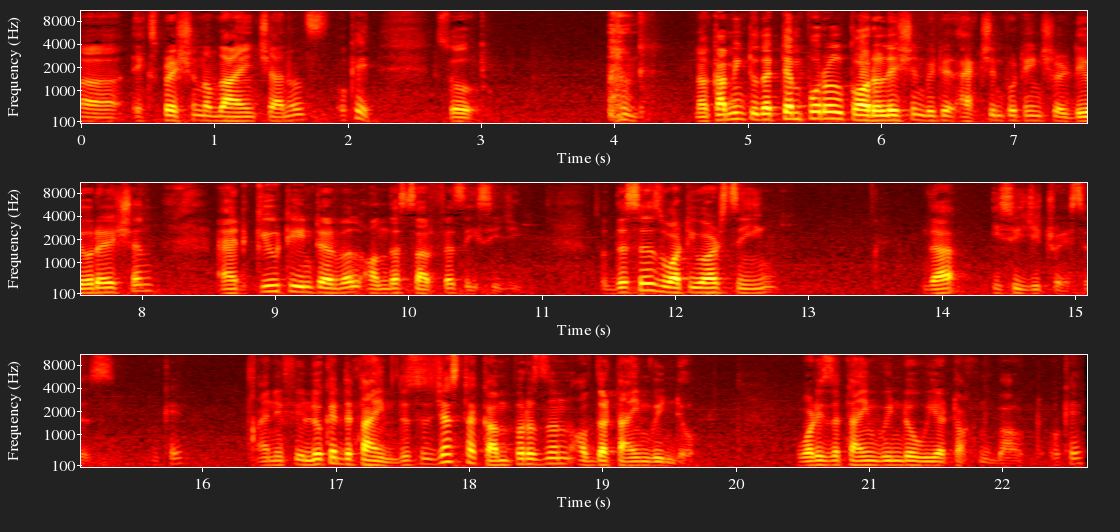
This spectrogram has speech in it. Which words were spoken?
Uh, expression of the ion channels. Okay. So, Now, coming to the temporal correlation between action potential duration and QT interval on the surface ECG. So, this is what you are seeing the ECG traces. Okay. And if you look at the time, this is just a comparison of the time window what is the time window we are talking about. Okay?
